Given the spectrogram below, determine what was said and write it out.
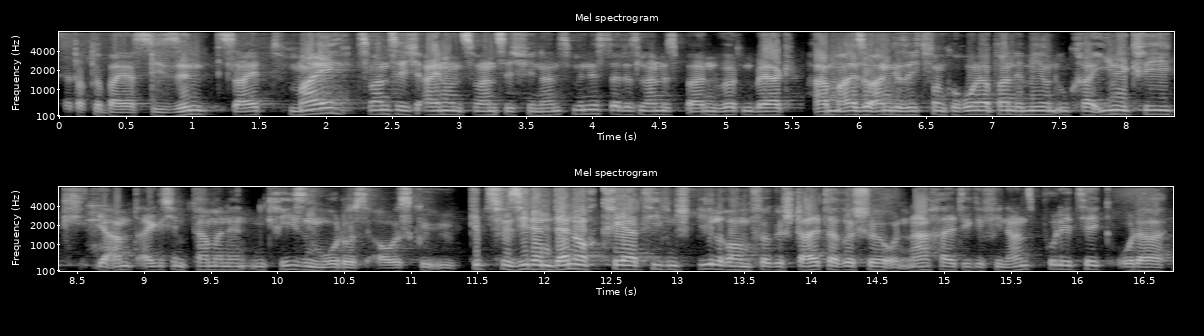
Herr Dr. Bayers, Sie sind seit Mai 2021 Finanzminister des Landes Baden-Württemberg, haben also angesichts von Corona-Pandemie und Ukraine-Krieg Ihr Amt eigentlich im permanenten Krisenmodus ausgeübt. Gibt es für Sie denn dennoch kreativen Spielraum für gestalterische und nachhaltige Finanzpolitik oder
